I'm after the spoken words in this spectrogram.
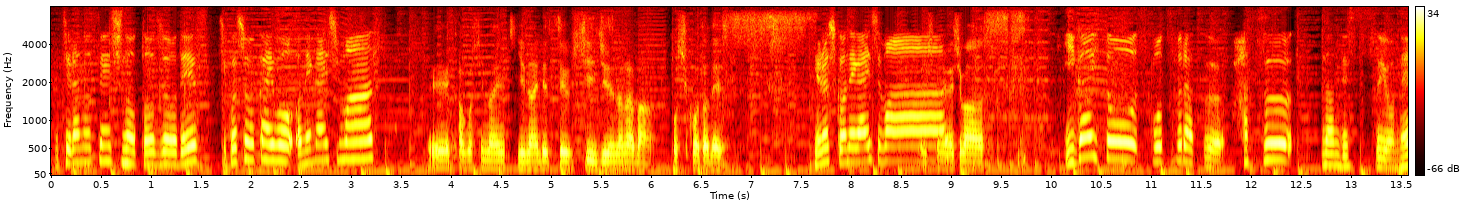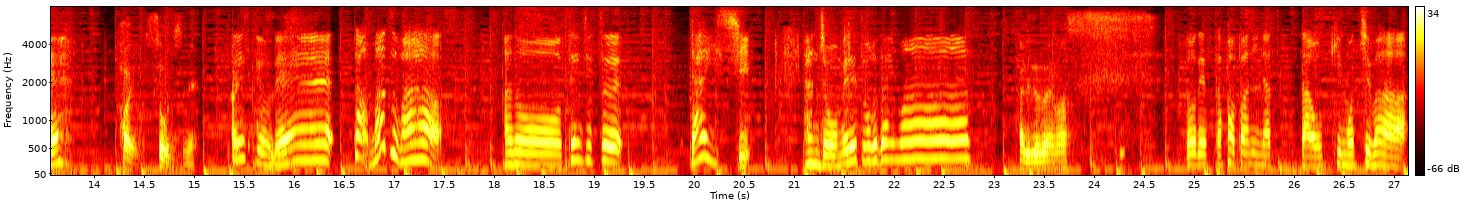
こちらの選手の登場です。自己紹介をお願いします。えー、鹿児島ユナイテッド FC17 番、星子太です。よよろしくお願いしろしくお願まいします。す。意外とスポーツプラス初なんですよね。はい、そうですね。はいですよ。ね。さあ、まずは、あのー先日、第一子、誕生おめでとうございます。ありがとうございます。どうですか？パパになったお気持ちは。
